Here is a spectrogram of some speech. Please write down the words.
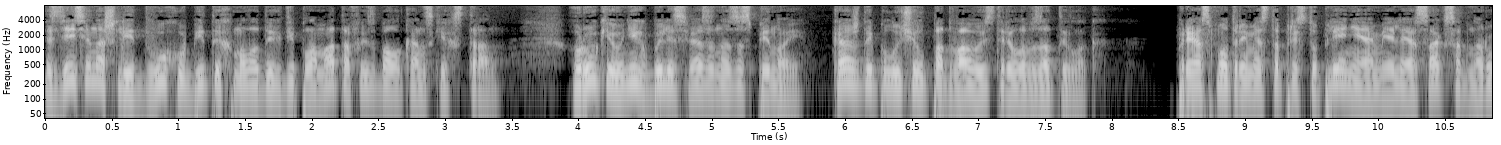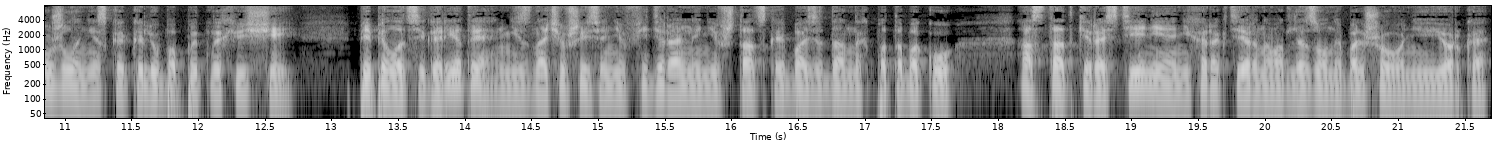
Здесь и нашли двух убитых молодых дипломатов из балканских стран – Руки у них были связаны за спиной. Каждый получил по два выстрела в затылок. При осмотре места преступления Амелия Сакс обнаружила несколько любопытных вещей. Пепел от сигареты, не значившийся ни в федеральной, ни в штатской базе данных по табаку, остатки растения, не характерного для зоны Большого Нью-Йорка,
